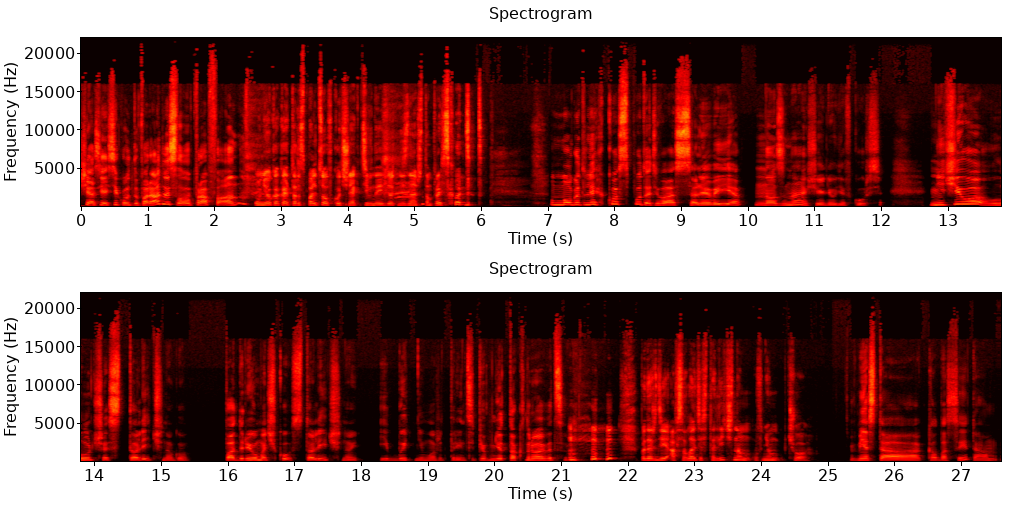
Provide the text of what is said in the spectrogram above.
Сейчас я секунду порадую слово профан. У нее какая-то распальцовка очень активно идет, не знаю, что там происходит. Могут легко спутать вас с оливье, но знающие люди в курсе. Ничего лучше столичного. Под рюмочку столичной и быть не может, в принципе. Мне так нравится. Подожди, а в салате столичном в нем что? Вместо колбасы там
